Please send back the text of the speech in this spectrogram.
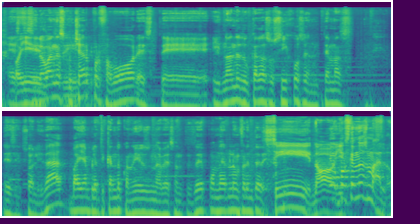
Este, Oye, si lo van a escuchar, por favor, este, y no han educado a sus hijos en temas de sexualidad, vayan platicando con ellos una vez antes de ponerlo enfrente de ellos. Sí, no. porque no es malo.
